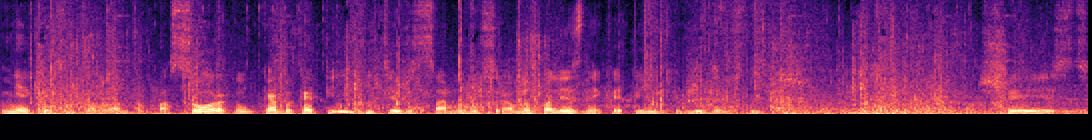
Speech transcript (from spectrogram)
Не квесты там, ладно, там по 40. Ну, как бы копейки те же самые, но все равно полезные копейки в любом случае. 6.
